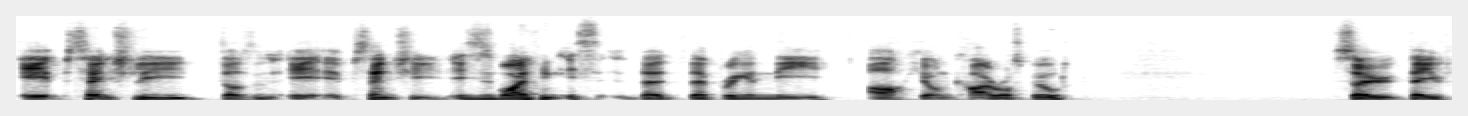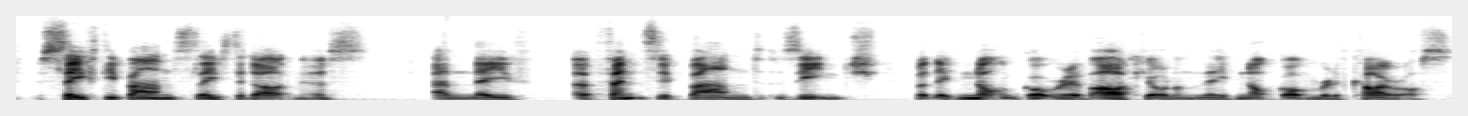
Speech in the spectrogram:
it potentially doesn't. It, it potentially. This is why I think it's they're, they're bringing the Archaon Kairos build. So they've safety banned Slaves to Darkness, and they've offensive banned Tzeentch, but they've not got rid of Archaon, and they've not gotten rid of Kairos.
